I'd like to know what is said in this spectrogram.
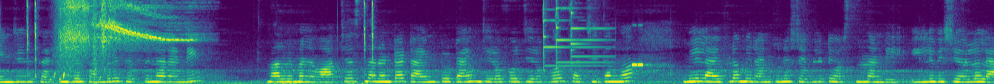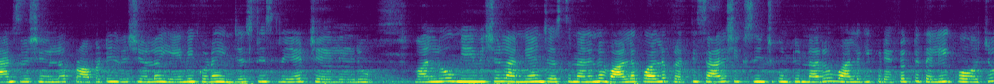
ఏంజల్స్ సర్కిల్స్ అందరూ చెప్తున్నారండి. వాళ్ళు మిమ్మల్ని వాచ్ చేస్తున్నారంటే. Time to time zero four zero four ఖచ్చితంగా మీ లైఫ్లో మీరు అనుకునే స్టెబిలిటీ వస్తుందండి. ఇల్లు విషయంలో ల్యాండ్స్ విషయంలో ప్రాపర్టీ విషయంలో ఏమీ కూడా ఇంజస్టిస్ క్రియేట్ చేయలేరు. వాళ్ళు మీ విషయంలో అన్యాయం చేస్తున్నారని వాళ్ళకు వాళ్ళు ప్రతిసారి శిక్షించుకుంటున్నారు. వాళ్ళకి ఇప్పుడు ఎఫెక్ట్ తెలియకపోవచ్చు.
